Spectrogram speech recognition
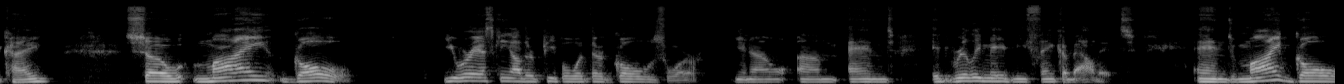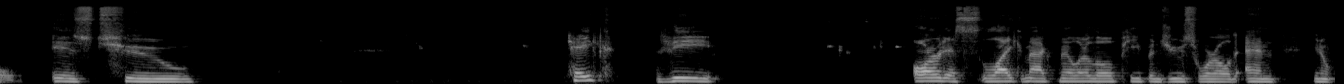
Okay. So my goal, you were asking other people what their goals were, you know, um, and it really made me think about it. And my goal is to take the artists like Mac Miller, Lil Peep, and Juice WRLD, and you know,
